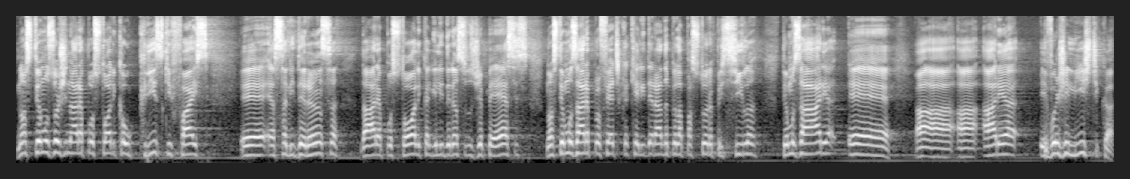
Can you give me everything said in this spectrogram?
Nós temos hoje na área apostólica o Cris, que faz é, essa liderança da área apostólica, a liderança dos GPS. Nós temos a área profética que é liderada pela pastora Priscila. Temos a área, é, a, a, área evangelística,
